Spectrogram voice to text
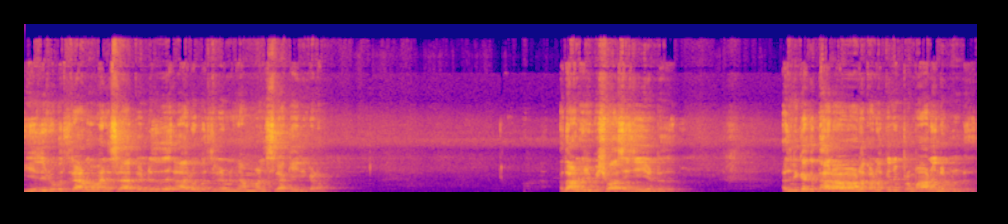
ഏത് രൂപത്തിലാണോ മനസ്സിലാക്കേണ്ടത് ആ രൂപത്തിൽ നാം മനസ്സിലാക്കിയിരിക്കണം. അതാണ് ഒരു വിശ്വാസി ചെയ്യേണ്ടത്. അതിനൊക്കെ ധാരാളം കണക്കിന് പ്രമാണങ്ങളുണ്ട്.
